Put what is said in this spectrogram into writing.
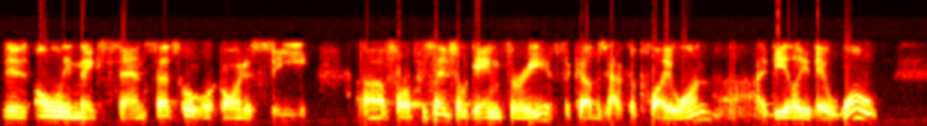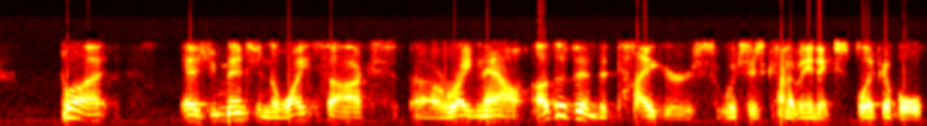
it only makes sense. That's what we're going to see uh, for a potential Game Three if the Cubs have to play one. Uh, ideally, they won't, but as you mentioned, the White Sox uh, right now, other than the Tigers, which is kind of inexplicable,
